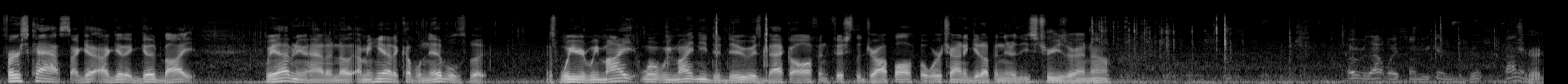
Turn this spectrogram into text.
First cast, I get I get a good bite. We haven't even had another. I mean, he had a couple nibbles, but it's weird. We might what we might need to do is back off and fish the drop off, but we're trying to get up in there these trees right now. Over that way some, you can kind of,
